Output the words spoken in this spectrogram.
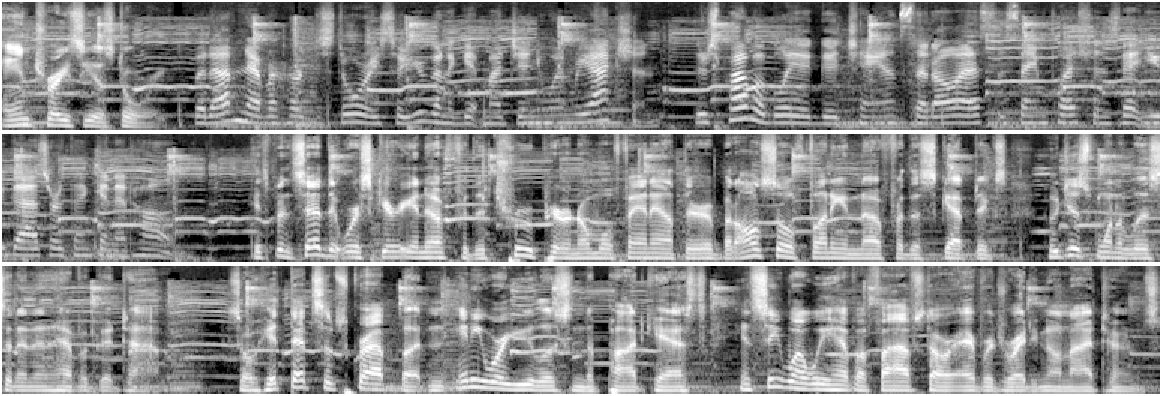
and Tracy a story. But I've never heard the story, so you're going to get my genuine reaction. There's probably a good chance that I'll ask the same questions that you guys are thinking at home. It's been said that we're scary enough for the true paranormal fan out there, but also funny enough for the skeptics who just want to listen in and have a good time. So hit that subscribe button anywhere you listen to podcasts and see why we have a five star average rating on iTunes.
